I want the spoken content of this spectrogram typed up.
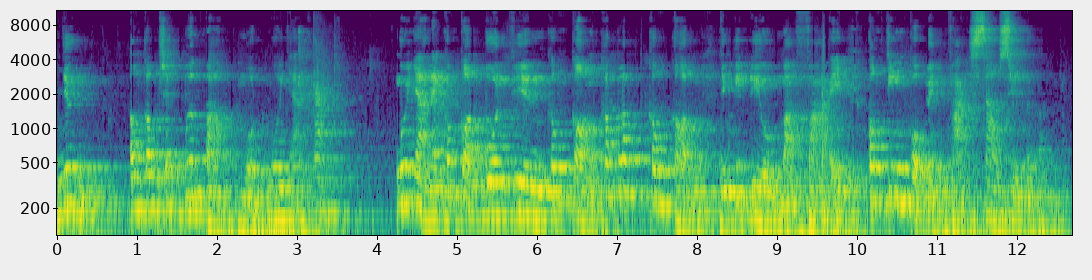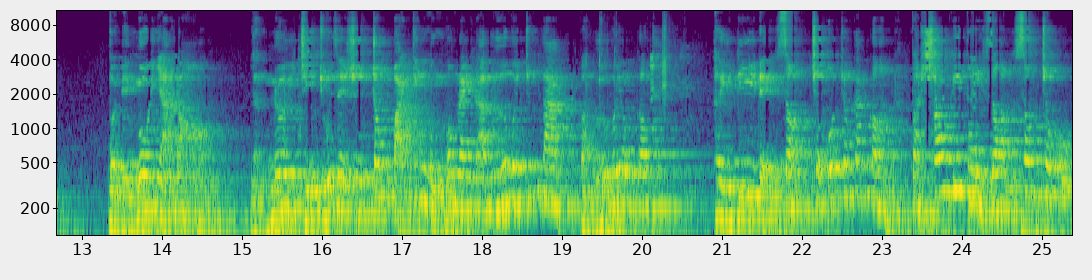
Nhưng ông công sẽ bước vào một ngôi nhà khác. Ngôi nhà này không còn buồn phiền, không còn khóc lóc, không còn những cái điều mà phải, con tim của mình phải sao xuyên nữa. Bởi vì ngôi nhà đó là nơi chính Chúa Giêsu trong bài kinh mừng hôm nay đã hứa với chúng ta và hứa với ông công. Thầy đi để dọn chỗ cho các con và sau khi thầy dọn xong chỗ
